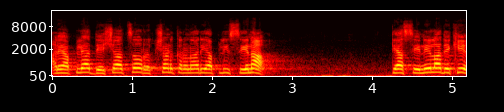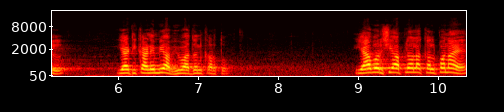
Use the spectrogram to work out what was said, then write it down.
आणि आपल्या देशाचं रक्षण करणारी आपली सेना त्या सेनेला देखील या ठिकाणी मी अभिवादन करतो. यावर्षी आपल्याला कल्पना आहे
